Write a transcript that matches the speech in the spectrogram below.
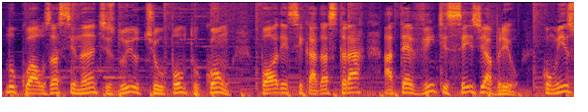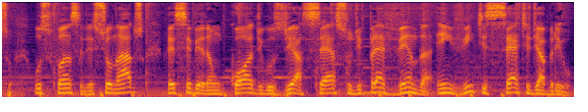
no qual os assinantes do youtube.com podem se cadastrar até 26 de abril. Com isso, os fãs selecionados receberão códigos de acesso de pré-venda em 27 de abril.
